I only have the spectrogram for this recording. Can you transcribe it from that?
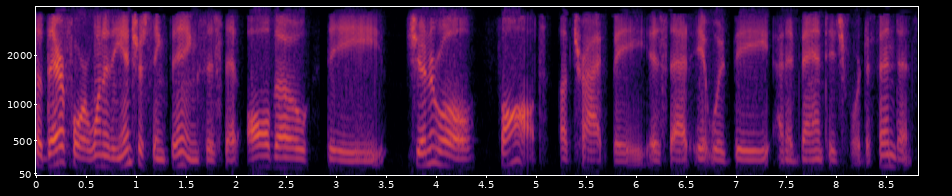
So therefore, one of the interesting things is that although the general thought of Track B is that it would be an advantage for defendants,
